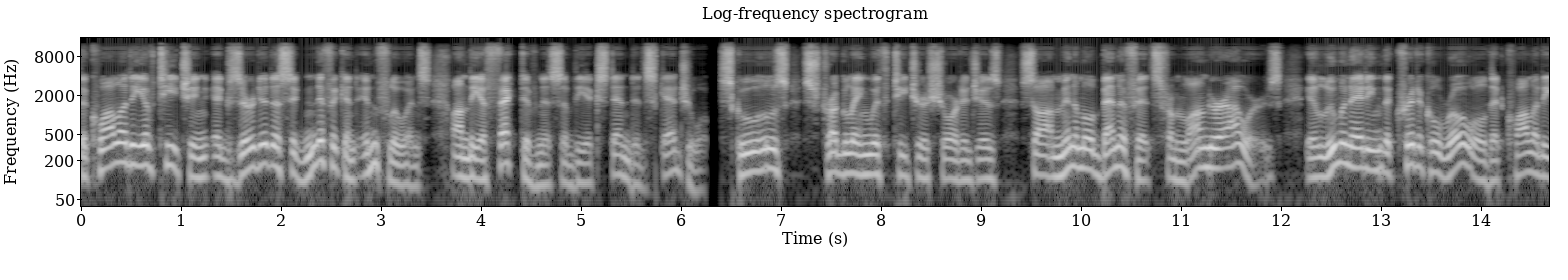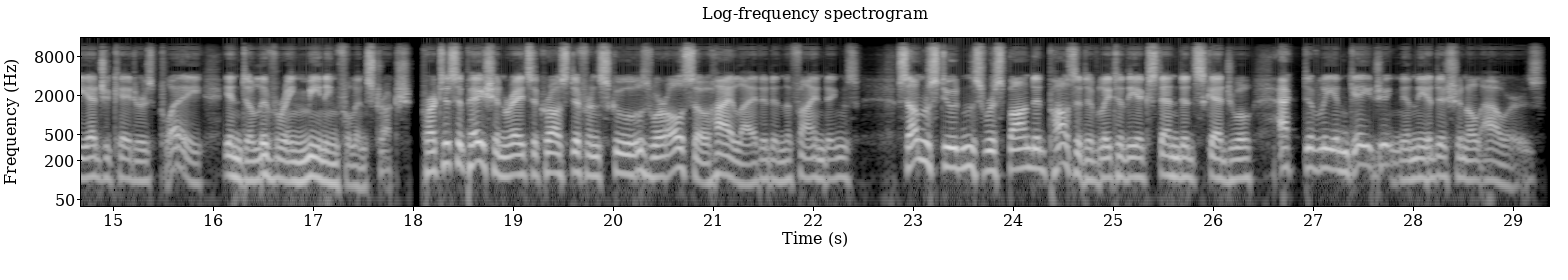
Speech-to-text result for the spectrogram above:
the quality of teaching exerted a significant influence on the effectiveness of the extended schedule. Schools struggling with teacher shortages saw minimal benefits from longer hours, illuminating the critical role that quality educators play in delivering meaningful instruction. Participation rates across different schools were also highlighted in the findings. Some students responded positively to the extended schedule, actively engaging in the additional hours,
